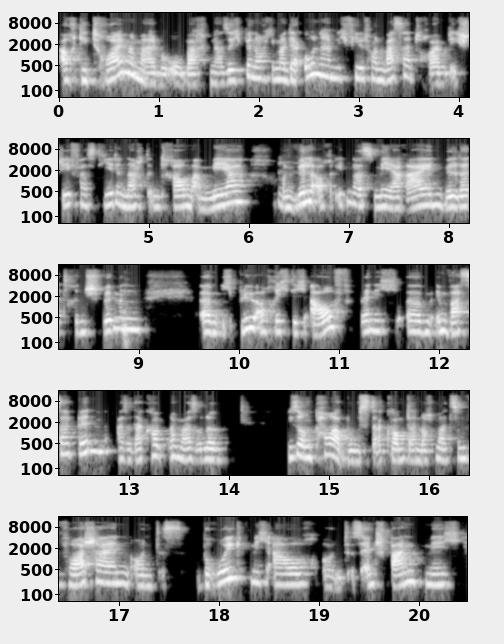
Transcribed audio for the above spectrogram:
auch die Träume mal beobachten. Also ich bin auch jemand, der unheimlich viel von Wasser träumt. Ich stehe fast jede Nacht im Traum am Meer und mhm. will auch in das Meer rein, will da drin schwimmen. Ähm, ich blühe auch richtig auf, wenn ich ähm, im Wasser bin. Also da kommt nochmal so eine, wie so ein Powerbooster kommt dann nochmal zum Vorschein und es beruhigt mich auch und es entspannt mich.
